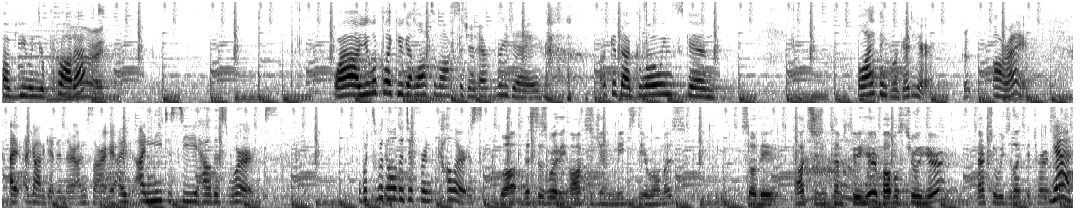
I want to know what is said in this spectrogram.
of you and your product. All right. Wow, you look like you get lots of oxygen every day. look at that glowing skin. Well, I think we're good here. Good. All right. I, I gotta get in there, I'm sorry. I, I need to see how this works. What's with all the different colors? Well, this is where the oxygen meets the aromas. So the oxygen comes through here, bubbles through here. Actually, would you like to try it? Yes,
